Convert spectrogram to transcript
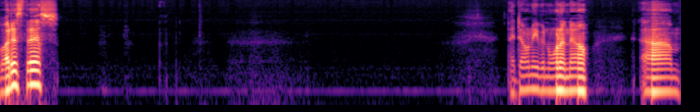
What is this? I don't even want to know. Um,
